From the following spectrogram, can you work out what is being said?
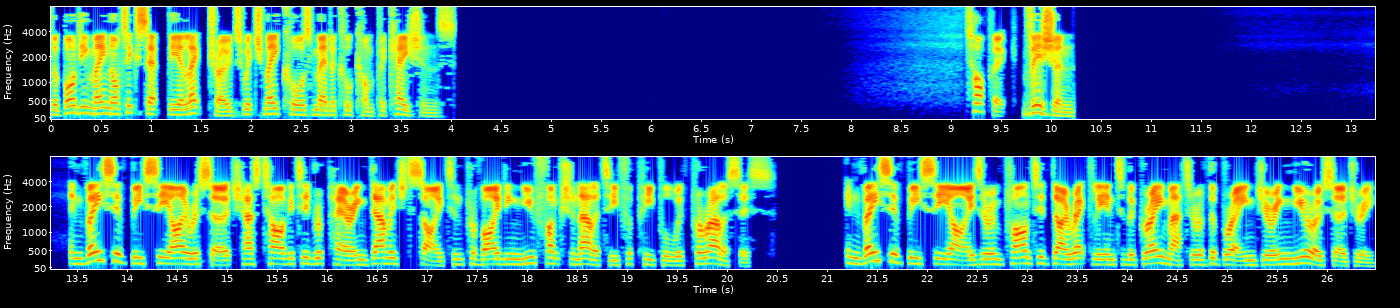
the body may not accept the electrodes which may cause medical complications. Vision Invasive BCI research has targeted repairing damaged sight and providing new functionality for people with paralysis. Invasive BCIs are implanted directly into the gray matter of the brain during neurosurgery.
